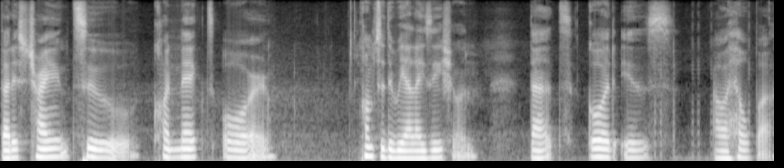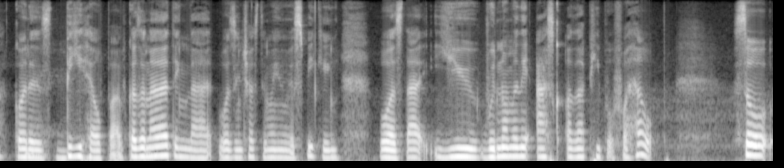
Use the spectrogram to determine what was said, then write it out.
that is trying to connect or come to the realization that God is our helper. God is the helper. Because another thing that was interesting when you were speaking was that you would normally ask other people for help. So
